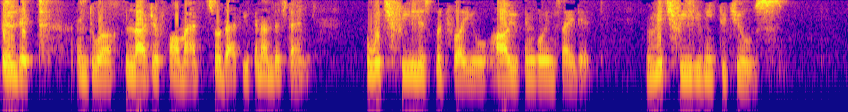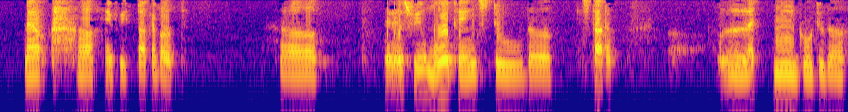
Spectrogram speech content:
build it into a larger format so that you can understand which field is good for you, how you can go inside it, which field you need to choose. Now, uh, if we talk about uh, there is few more things to the startup. Let me go to the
